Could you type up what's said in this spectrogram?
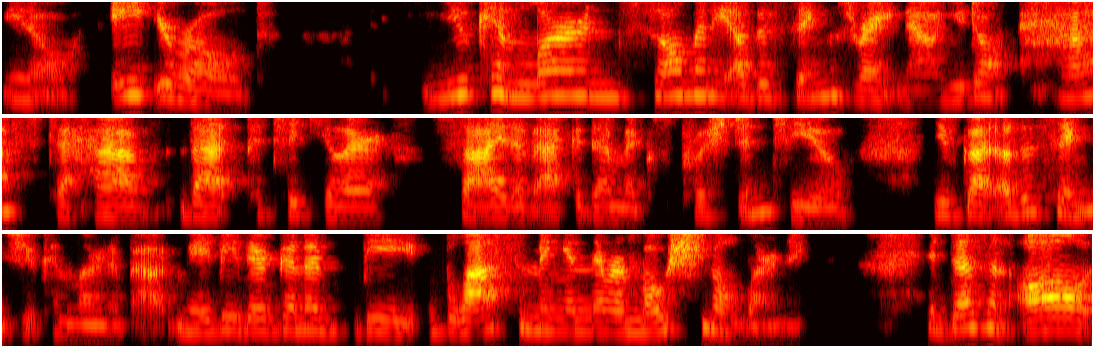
you know, eight year old you can learn so many other things right now. You don't have to have that particular side of academics pushed into you. You've got other things you can learn about. Maybe they're going to be blossoming in their emotional learning. It doesn't all,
